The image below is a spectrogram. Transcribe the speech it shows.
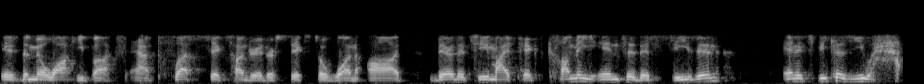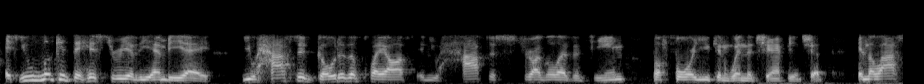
is the Milwaukee Bucks at plus 600 or 6 to 1 odds. They're the team I picked coming into this season. And it's because you, ha- if you look at the history of the NBA, you have to go to the playoffs and you have to struggle as a team before you can win the championship. In the last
